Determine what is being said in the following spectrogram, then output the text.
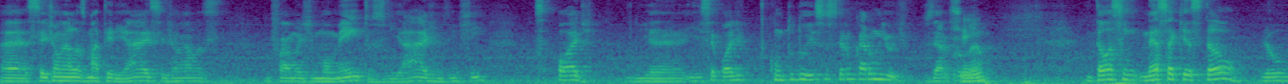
é, sejam elas materiais, sejam elas em forma de momentos, viagens, enfim, você pode. E, é, e você pode, com tudo isso, ser um cara humilde, zero problema. Sim. Então, assim, nessa questão, eu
